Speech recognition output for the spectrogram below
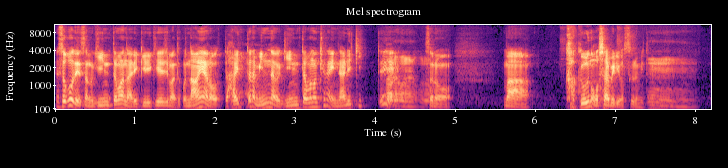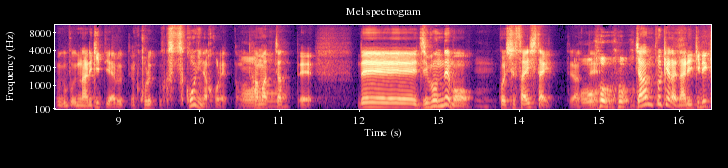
でそこでその銀魂なりきり掲示板ってこれなんやろ？って入ったらみんなが銀魂のキャラになりきってそのまあ架空のおしゃべりをするみたいうん。な、なりきってやるってこれすごいなこれ。と思ってハマっちゃって。で自分でもうん。これ主催したい。ってなっておおジャンプキャラなりきり掲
